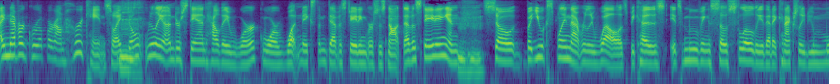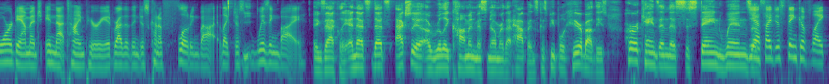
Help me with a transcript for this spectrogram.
I never grew up around hurricanes, so I Hmm. don't really understand how they work or what makes them devastating versus not devastating. And Mm-hmm. so, but you explained that really well. It's because it's moving so slowly that it can actually do more damage in that time period rather than just kind of floating by, like just whizzing by. Exactly. And that's that's actually a, a really common misnomer that happens because people hear about these hurricanes and the sustained winds. of- Yes, I just think of like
